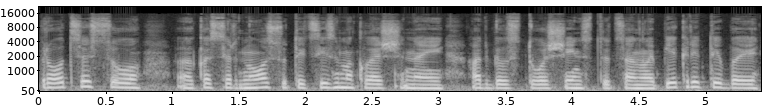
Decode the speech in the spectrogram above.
procesu, kas ir nosūtīts izmeklēšanai atbilstoši institucionālai piekritībai uh,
